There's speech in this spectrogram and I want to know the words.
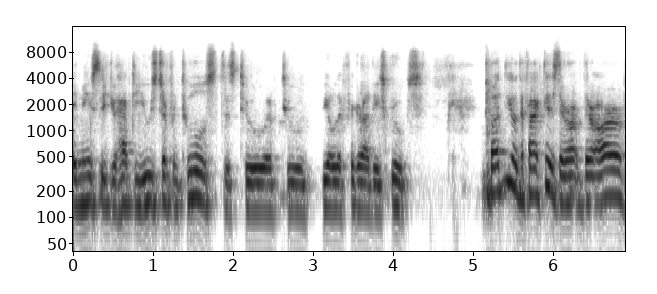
it means that you have to use different tools to to, to be able to figure out these groups. But you know the fact is there are there are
